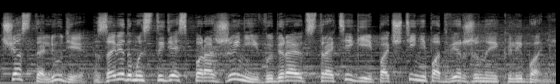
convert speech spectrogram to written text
Часто люди, заведомо стыдясь поражений, выбирают стратегии, почти не подверженные колебаниям.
